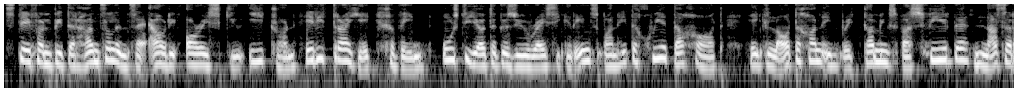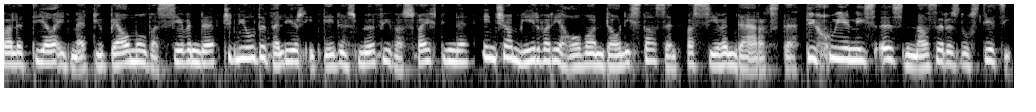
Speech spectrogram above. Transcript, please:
Stefan Pieter Hansel en sy Audi RSQ e-tron het die traject gewen. Ons Toyota Gazoo Racing renspan het 'n goeie dag gehad. Henk Lategan en Brett Cummings was 4de, Nasser Al-Attiyah en Matthew Belmo was 7de, Janiel De Villiers en Dennis Murphy was 15de en Shamir Variawa en Dani Stassen was 37ste. Die goeie nuus is Nasser is nog steeds die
